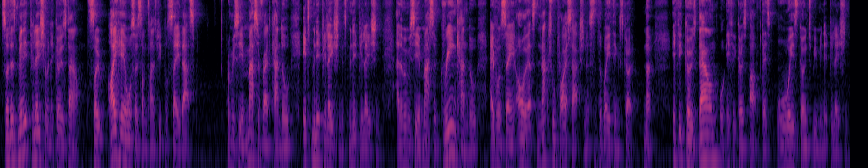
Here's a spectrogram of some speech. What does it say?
So there's manipulation when it goes down. So I hear also sometimes people say that when we see a massive red candle, it's manipulation, it's manipulation. And then when we see a massive green candle, everyone's saying, oh, that's natural price action, it's the way things go. No, if it goes down or if it goes up, there's always going to be manipulation,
